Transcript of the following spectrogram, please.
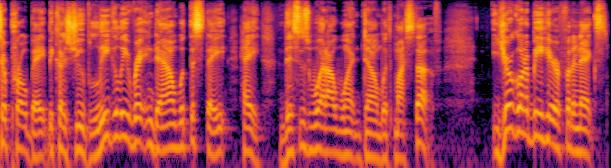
to probate because you've legally written down with the state, hey, this is what I want done with my stuff. You're going to be here for the next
